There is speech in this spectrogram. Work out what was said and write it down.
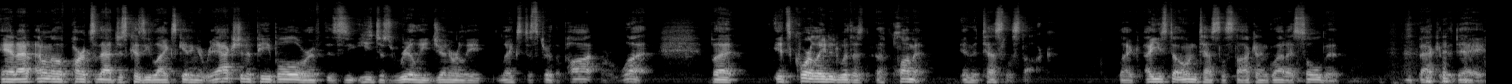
And I, I don't know if parts of that just because he likes getting a reaction of people or if this, he's just really generally likes to stir the pot or what. But it's correlated with a, a plummet in the Tesla stock. Like I used to own Tesla stock, and I'm glad I sold it back in the day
